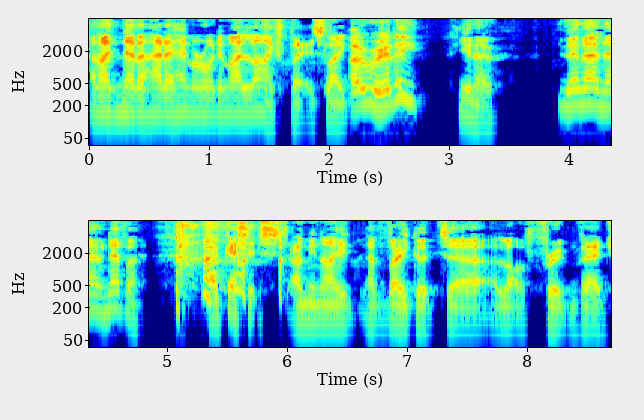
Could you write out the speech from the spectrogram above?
and I've never had a hemorrhoid in my life. But it's like oh really you know, no, no, no, never. I guess it's. I mean, I have very good uh, a lot of fruit and veg.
